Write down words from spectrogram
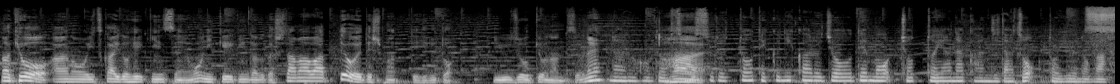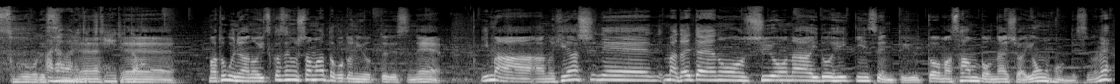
まあ今日、あの、5日移動平均線を日経平均株価下回って終えてしまっていると。いう状況なんですよね。なるほど。はい、そうすると、テクニカル上でもちょっと嫌な感じだぞというのが現れてきていると。えーまあ、特にあの5日線を下回ったことによってですね今、あの日足で、まあ、大体あの主要な移動平均線というと、まあ、3本ないしは4本ですよね。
